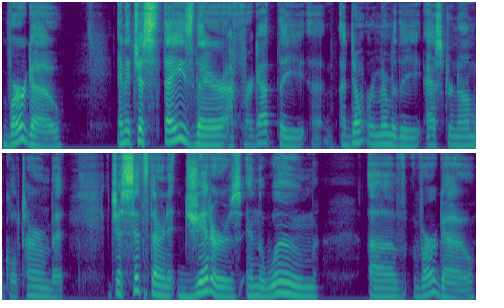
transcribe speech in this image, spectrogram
Virgo and it just stays there. I forgot the, uh, I don't remember the astronomical term, but it just sits there and it jitters in the womb of Virgo.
